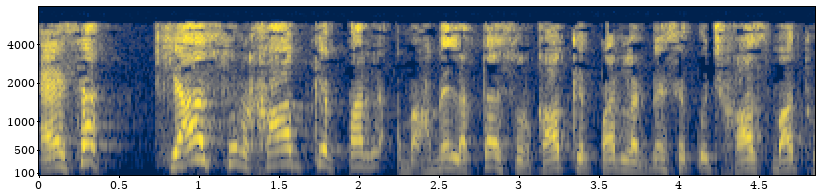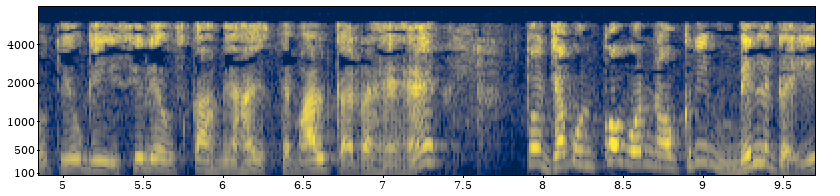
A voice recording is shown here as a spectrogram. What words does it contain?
ऐसा क्या सुरखाब के पर हमें लगता है सुरखाब के पर लगने से कुछ खास बात होती होगी, इसीलिए उसका हम यहाँ इस्तेमाल कर रहे हैं। तो जब उनको वो नौकरी मिल गई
